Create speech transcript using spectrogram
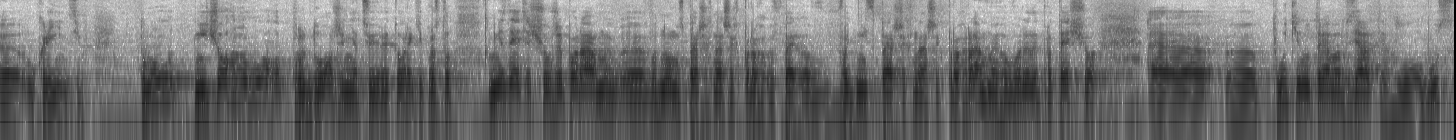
е, українців. Тому нічого нового, продовження цієї риторики. Просто мені здається, що вже пора. Ми е, в одному з перших наших в одній з перших наших програм ми говорили про те, що е, е, Путіну треба взяти глобус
